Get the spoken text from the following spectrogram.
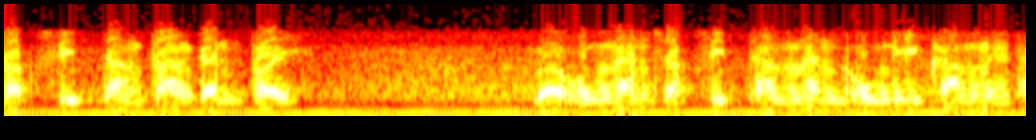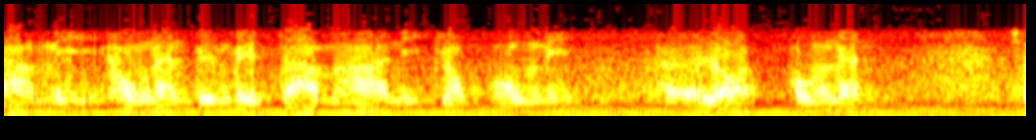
ศักดิ์สิทธิ์ต่างๆกันไป ว่าองค์นั้นศักดิ์สิทธิ์ทางนั้น องค์นี้ครั้งในทางนี้ องค์นั้นเป็นเมตตามหานิยมองค์นี้รอดองค์นั้น ช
